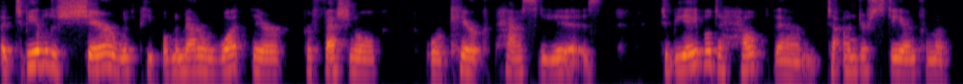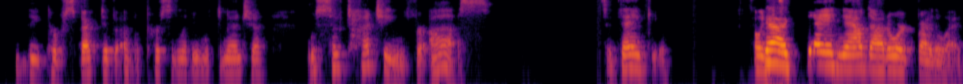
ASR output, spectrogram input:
uh, to be able to share with people no matter what their professional or care capacity is to be able to help them to understand from a, the perspective of a person living with dementia was so touching for us so thank you oh yeah. now.org by the way.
